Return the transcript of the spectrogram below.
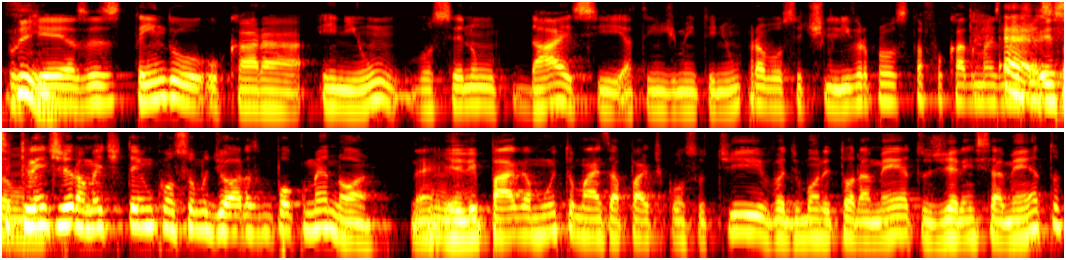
Porque sim. às vezes tendo o cara N1, você não dá esse atendimento N1 para você te livra para você estar tá focado mais na é, gestão. Esse né? cliente né? geralmente tem um consumo de horas um pouco menor, né? Uhum. Ele paga muito mais a parte consultiva, de monitoramento, gerenciamento,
